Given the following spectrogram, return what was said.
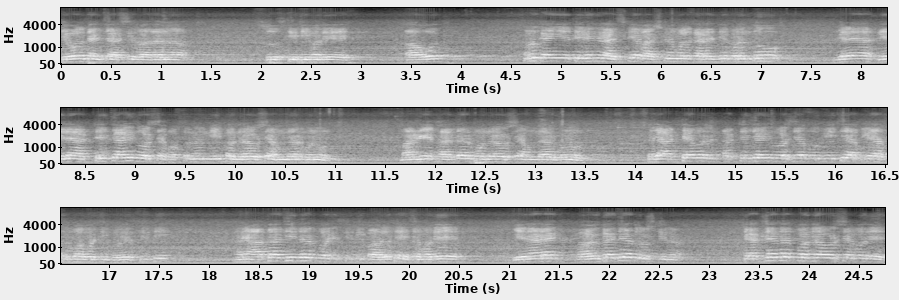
केवळ त्यांच्या आशीर्वादानं सुस्थितीमध्ये आहोत. म्हणून काही या ठिकाणी राजकीय भाषणं मला करायचे परंतु गेल्या गेल्या अठ्ठेचाळीस वर्षापासून मी पंधरा वर्ष आमदार म्हणून माननीय खासदार पंधरा वर्ष आमदार म्हणून म्हणजे अठ्ठ्यावर अठ्ठेचाळीस वर्षापूर्वीची आपली आसुबाबाची परिस्थिती आणि आताची जर परिस्थिती पाहिलं तर याच्यामध्ये येणाऱ्या भाविकाच्या दृष्टीनं त्यातल्या त्यात पंधरा वर्षामध्ये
